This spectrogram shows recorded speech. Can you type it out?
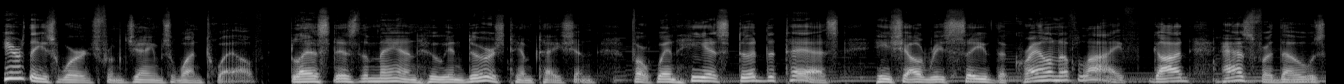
Hear these words from James 1:12. Blessed is the man who endures temptation, for when he has stood the test, he shall receive the crown of life God has for those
